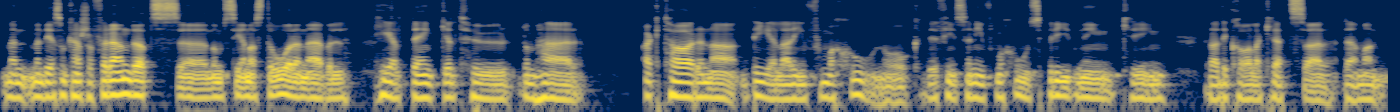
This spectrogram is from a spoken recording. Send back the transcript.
Men, men det som kanske har förändrats eh, de senaste åren är väl helt enkelt hur de här aktörerna delar information och det finns en informationsspridning kring radikala kretsar där man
